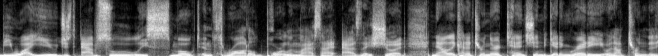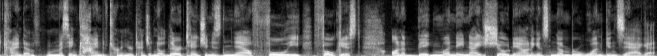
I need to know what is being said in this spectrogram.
BYU just absolutely smoked and throttled Portland last night as they should. Now they kind of turn their attention to getting ready. Well, not turn kind of. What am I saying? Kind of turning your attention. No, their attention is now fully focused on a big Monday night showdown against number one Gonzaga.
